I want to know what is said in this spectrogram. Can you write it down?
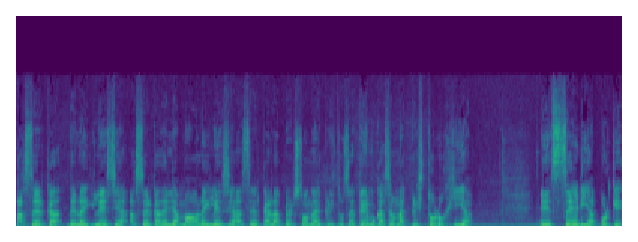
acerca de la iglesia, acerca del llamado a la iglesia, acerca de la persona de Cristo. O sea, tenemos que hacer una cristología eh, seria porque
